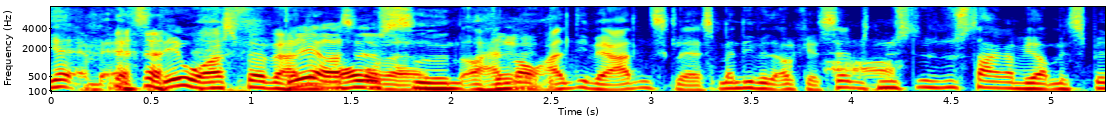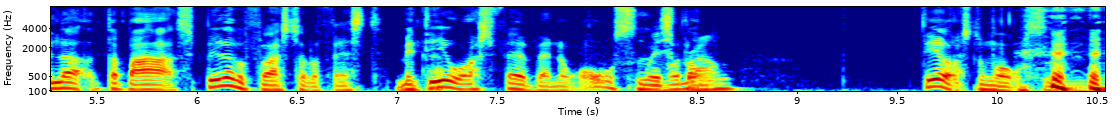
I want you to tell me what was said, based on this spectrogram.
Ja, men altså, det er jo også for at være nogle år siden, og han var jo aldrig verdensklasse. Men alligevel, okay, selv oh. nu, nu snakker vi om en spiller, der bare spiller på første eller fast. Men det er jo også for at være nogle år siden. West Hvornår? Brown. Det er også nogle år siden.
